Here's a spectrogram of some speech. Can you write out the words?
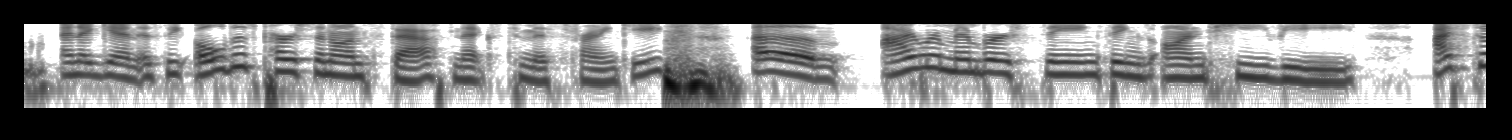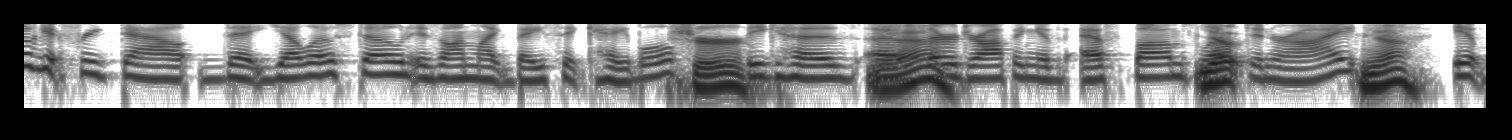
depravity. and again, as the oldest person on staff next to Miss Frankie, um, I remember seeing things on TV. I still get freaked out that Yellowstone is on like basic cable. Sure. Because of Yeah. their dropping of F bombs Yep. left and right. yeah It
